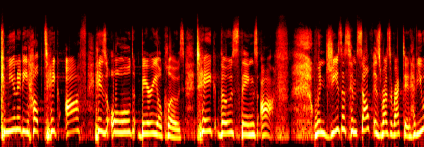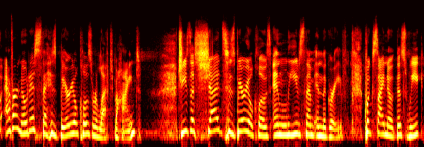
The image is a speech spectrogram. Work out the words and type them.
Community help take off his old burial clothes. Take those things off. When Jesus himself is resurrected, have you ever noticed that his burial clothes were left behind? Jesus sheds his burial clothes and leaves them in the grave. Quick side note this week,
